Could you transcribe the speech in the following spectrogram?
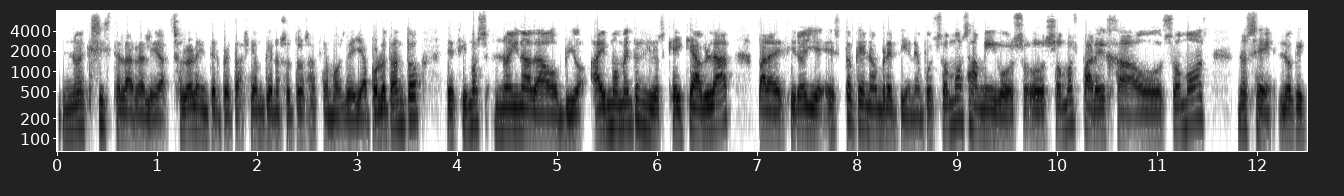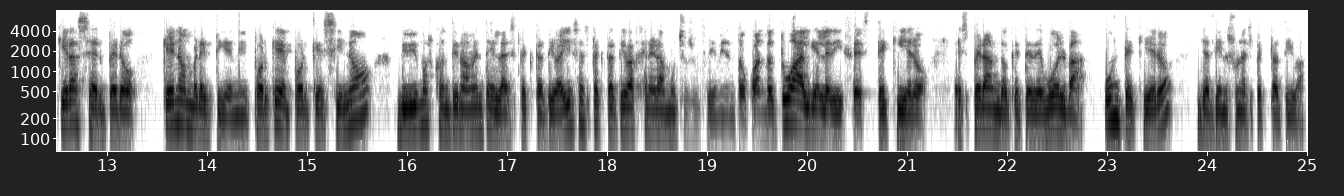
no existe la realidad, solo la interpretación que nosotros hacemos de ella. Por lo tanto, decimos, no hay nada obvio. Hay momentos en los que hay que hablar para decir, oye, ¿esto qué nombre tiene? Pues somos amigos o somos pareja o somos, no sé, lo que quiera ser, pero ¿qué nombre tiene? ¿Por qué? Porque si no, vivimos continuamente en la expectativa y esa expectativa genera mucho sufrimiento. Cuando tú a alguien le dices, te quiero, esperando que te devuelva un te quiero, ya tienes una expectativa.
